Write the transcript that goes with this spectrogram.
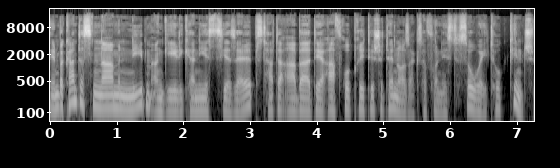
Den bekanntesten Namen neben Angelika Nieszieher selbst hatte aber der afro-britische Tenorsaxophonist Soweto Kinch.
